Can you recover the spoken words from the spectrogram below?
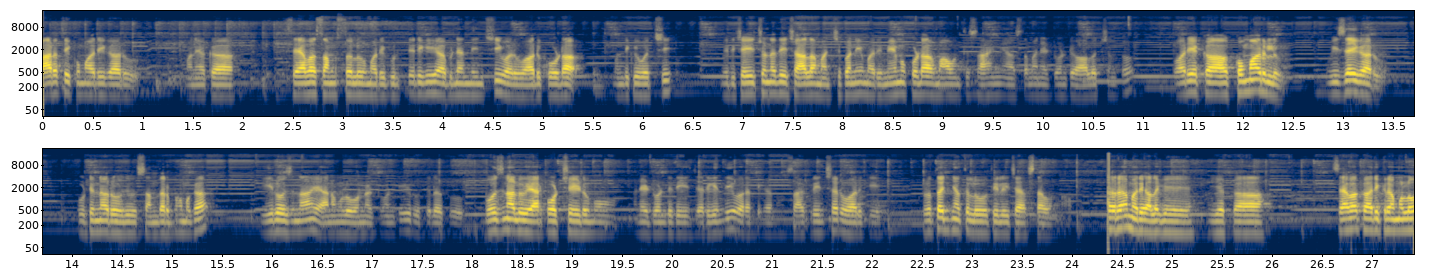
భారతీ కుమారి గారు మన యొక్క సేవా సంస్థలు మరి గుర్తిరిగి అభినందించి వారు వారు కూడా ముందుకు వచ్చి మీరు చేయుచున్నది చాలా మంచి పని. మరి మేము కూడా మా వంతు సహాయం చేస్తామనేటువంటి ఆలోచనతో వారి యొక్క కుమారులు విజయ్ గారు పుట్టినరోజు సందర్భముగా ఈ రోజున యానంలో ఉన్నటువంటి వృద్ధులకు భోజనాలు ఏర్పాటు చేయడము అనేటువంటిది జరిగింది. వారు ఎంతగానో సహకరించారు. వారికి కృతజ్ఞతలు తెలియజేస్తూ ఉన్నాం. సరే మరి అలాగే ఈ యొక్క సేవా కార్యక్రమంలో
